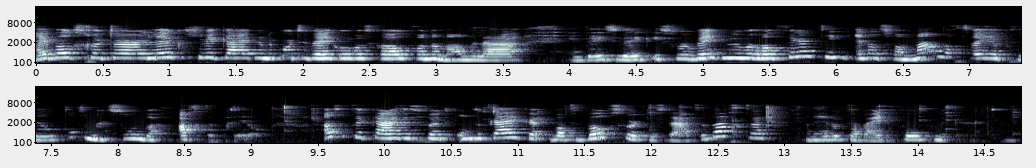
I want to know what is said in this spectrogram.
Hi boogschutter, leuk dat je weer kijkt naar de korte weekhoroscoop van de Mandela. En deze week is voor week nummer 14 en dat is van maandag 2 april tot en met zondag 8 april. Als ik de kaarten schud om te kijken wat de boogschutter staat te wachten, dan heb ik daarbij de volgende kaarten.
